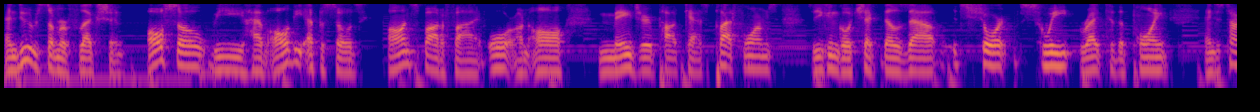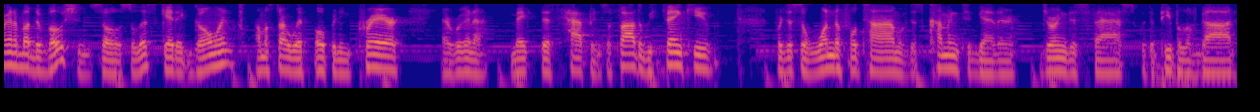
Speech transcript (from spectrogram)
and do some reflection. Also we have all the episodes on Spotify or on all major podcast platforms. So you can go check those out. It's short, sweet, right to the point, and just talking about devotion. So so let's get it going. I'm gonna start with opening prayer, and we're gonna make this happen. So Father, we thank you for just a wonderful time of just coming together during this fast with the people of God,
